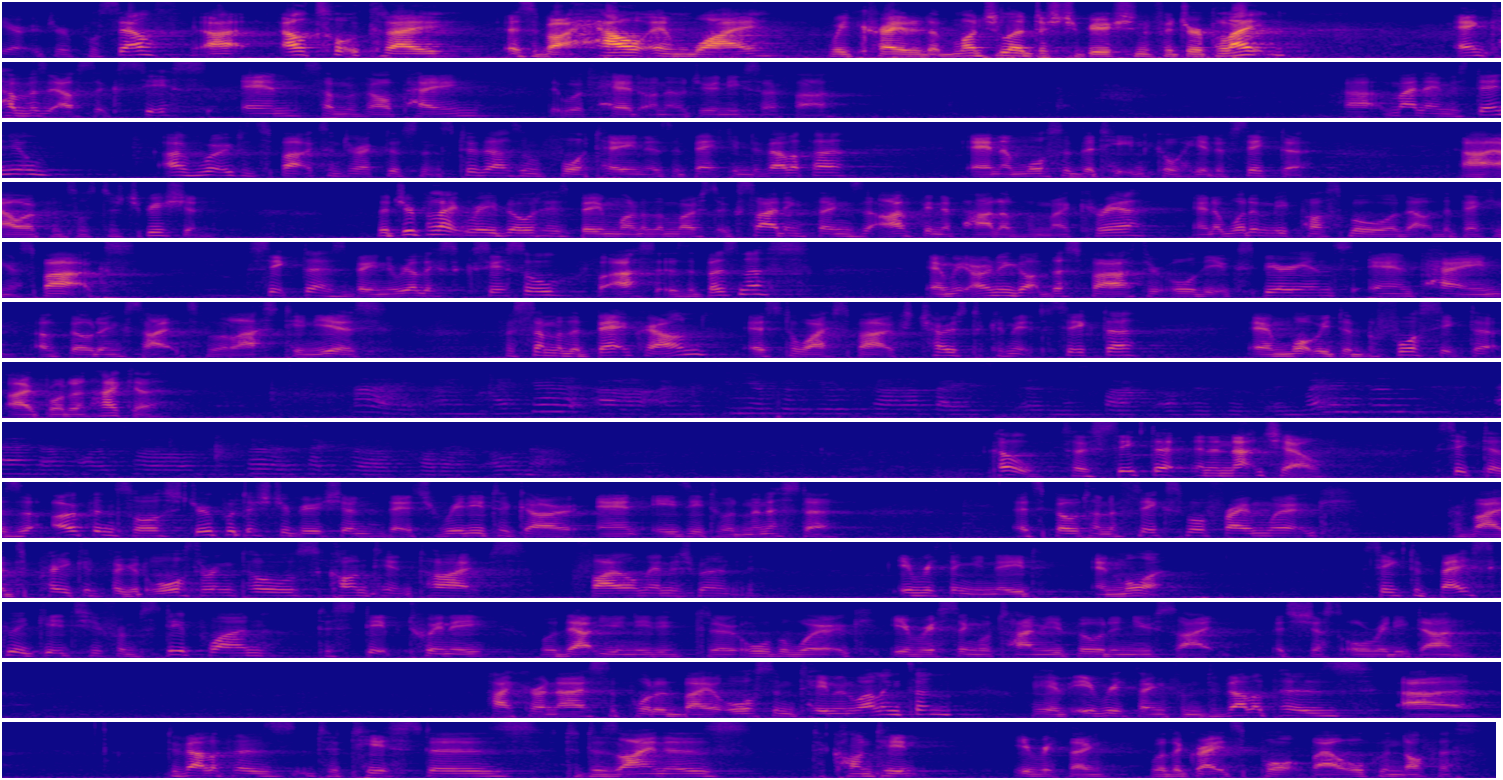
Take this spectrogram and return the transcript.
here at Drupal South. Uh, our talk today is about how and why we created a modular distribution for Drupal 8 and covers our success and some of our pain that we've had on our journey so far. Uh, my name is Daniel. I've worked with Sparks Interactive since 2014 as a backend developer, and I'm also the technical head of Sector, uh, our open source distribution. The Drupal 8 rebuild has been one of the most exciting things that I've been a part of in my career, and it wouldn't be possible without the backing of Sparks. Sector has been really successful for us as a business, and we only got this far through all the experience and pain of building sites for the last 10 years. For some of the background as to why Sparks chose to commit to Sector and what we did before Sector, I brought in Heike. Hi, I'm Heike. Uh, I'm a senior producer based in the Sparks offices in Wellington, and I'm also the sector product owner. Cool. So Sector in a nutshell. Sector is an open source Drupal distribution that's ready to go and easy to administer. It's built on a flexible framework, provides pre-configured authoring tools, content types, file management, everything you need, and more. Sector basically gets you from step one to step 20 without you needing to do all the work every single time you build a new site. It's just already done. Heike and I are supported by an awesome team in Wellington. We have everything from developers, uh, developers to testers, to designers, to content, everything, with a great support by our Auckland office.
